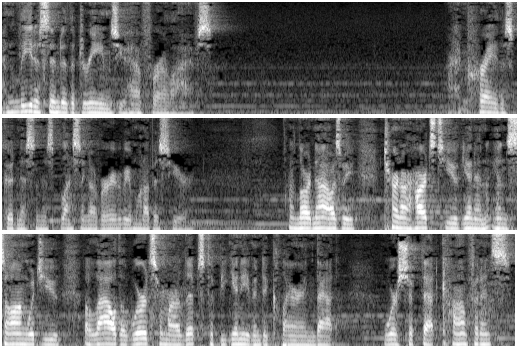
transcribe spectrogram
And lead us into the dreams you have for our lives. Lord, I pray this goodness and this blessing over every one of us here. And Lord, now as we turn our hearts to you again in, in song, would you allow the words from our lips to begin even declaring that worship, that confidence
